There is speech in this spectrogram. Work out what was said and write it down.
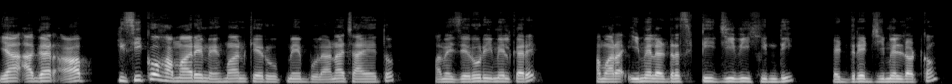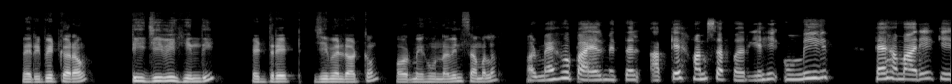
या अगर आप किसी को हमारे मेहमान के रूप में बुलाना चाहे तो हमें ज़रूर ईमेल करें। हमारा email address T G V Hindi at the rate Gmail dot com मैं रिपीट कर रहा हूँ T G V Hindi at the rate Gmail dot com और मैं हूँ नवीन सामला और मैं हूँ पायल मित्तल आपके हम सफ़र। यही उम्मीद है हमारी की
